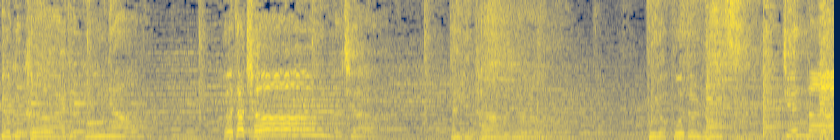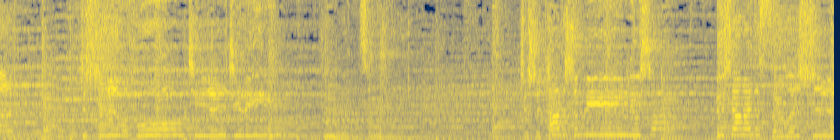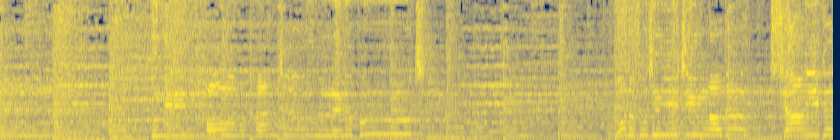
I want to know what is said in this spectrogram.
有个可爱的姑娘和他成了家，但愿他们啊不要活得如此艰难。这是我父亲日记里的文字。这是他的生命留下留下来的散文诗。多年以后，我看着泪流不止。可我的父亲已经老得像一个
